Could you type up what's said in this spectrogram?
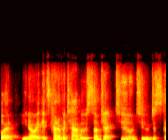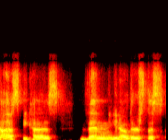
but you know, it's kind of a taboo subject too to discuss because then you know there's this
